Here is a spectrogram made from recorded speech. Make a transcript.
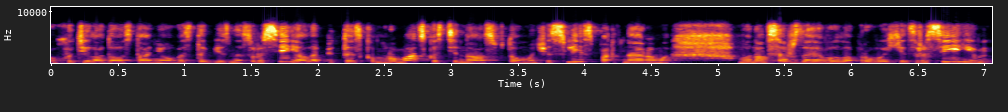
е, хотіла до останнього вести бізнес Росії, але під тиском громадськості, нас в тому числі з партнерами, вона все ж заявила про вихід з Росії.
